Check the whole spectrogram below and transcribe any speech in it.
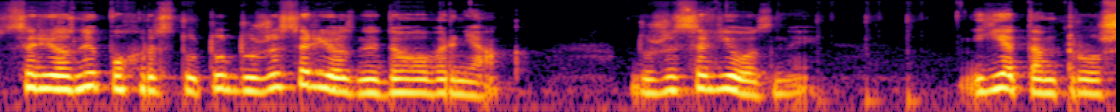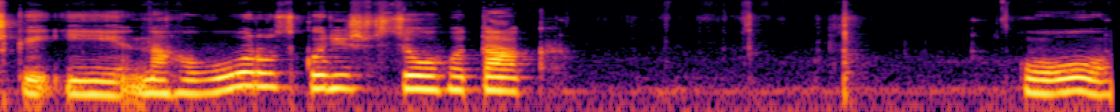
серйозний по Христу, тут дуже серйозний договорняк. Дуже серйозний. Є там трошки і наговору, скоріш всього, так. О.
